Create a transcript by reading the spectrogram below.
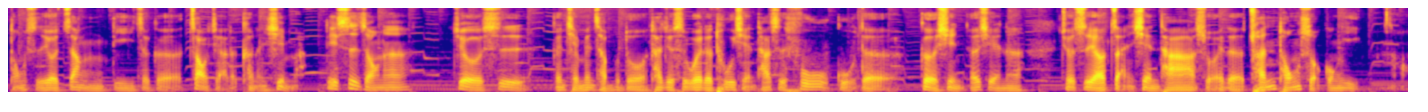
同时又降低这个造假的可能性嘛。第四种呢，就是跟前面差不多，它就是为了凸显它是复古的个性，而且呢。就是要展现它所谓的传统手工艺哦，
